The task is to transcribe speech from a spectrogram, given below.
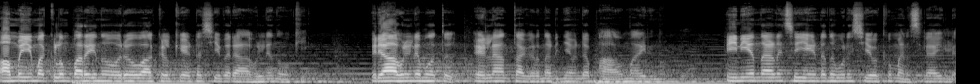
അമ്മയും മക്കളും പറയുന്ന ഓരോ വാക്കുകൾ കേട്ട ശിവ രാഹുലിനെ നോക്കി. രാഹുലിന്റെ മുഖത്ത് എല്ലാം തകർന്നടിഞ്ഞവന്റെ ഭാവമായിരുന്നു. ഇനി എന്താണ് ചെയ്യേണ്ടതെന്ന് പോലും ശിവക്ക് മനസ്സിലായില്ല.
